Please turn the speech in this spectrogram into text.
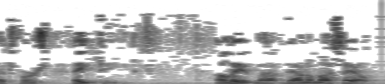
That's verse 18. I lay it down of myself.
